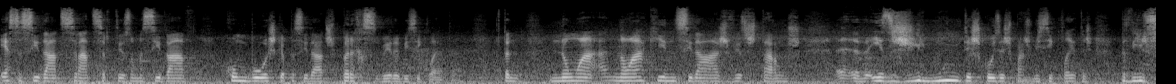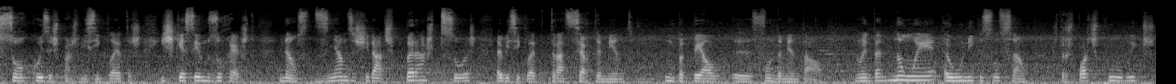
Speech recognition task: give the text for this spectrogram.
essa cidade será de certeza uma cidade com boas capacidades para receber a bicicleta. Portanto, não há, não há aqui a necessidade às vezes de estarmos a exigir muitas coisas para as bicicletas, pedir só coisas para as bicicletas e esquecermos o resto. Não, se desenharmos as cidades para as pessoas, a bicicleta terá certamente um papel uh, fundamental. No entanto, não é a única solução. Os transportes públicos,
